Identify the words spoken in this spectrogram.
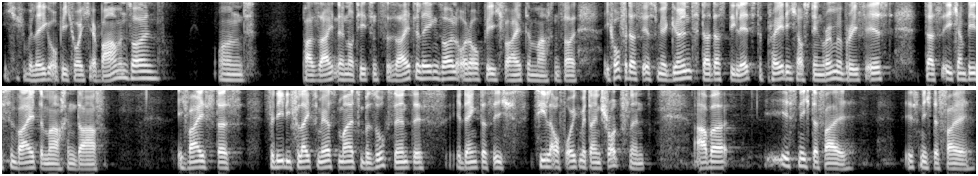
ich überlege, ob ich euch erbarmen soll und ein paar Seiten der Notizen zur Seite legen soll oder ob ich weitermachen soll. Ich hoffe, dass ihr es mir gönnt, da das die letzte Predigt aus dem Römerbrief ist, dass ich ein bisschen weitermachen darf. Ich weiß, dass für die, die vielleicht zum ersten Mal zum Besuch sind, ist, ihr denkt, dass ich ziele auf euch mit einem Schrottflint. Aber ist nicht der Fall. Ist nicht der Fall.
